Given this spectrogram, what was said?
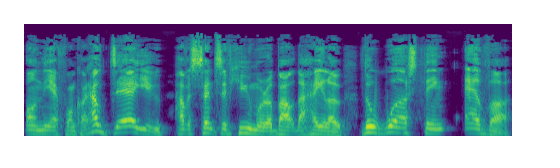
on the F1 car. How dare you have a sense of humor about the Halo, the worst thing ever.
